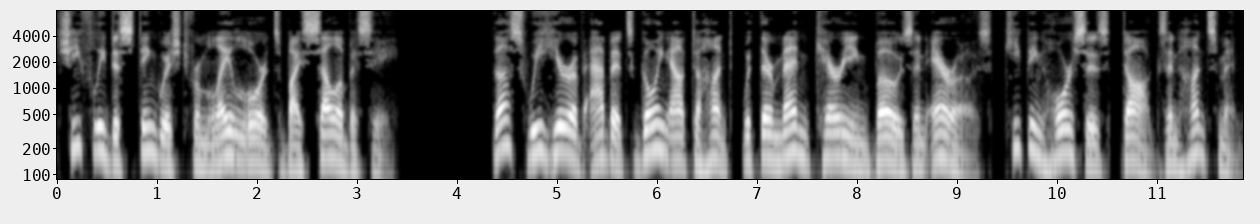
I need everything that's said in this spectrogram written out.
chiefly distinguished from lay lords by celibacy. Thus we hear of abbots going out to hunt, with their men carrying bows and arrows, keeping horses, dogs and huntsmen,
